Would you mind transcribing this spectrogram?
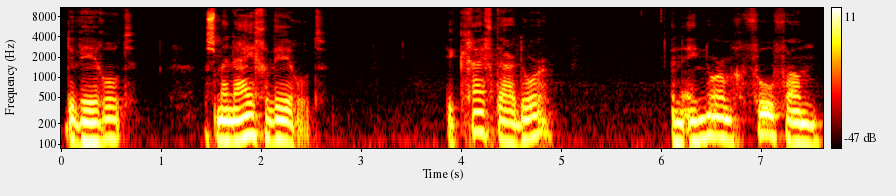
de wereld als mijn eigen wereld. Ik krijg daardoor een enorm gevoel van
